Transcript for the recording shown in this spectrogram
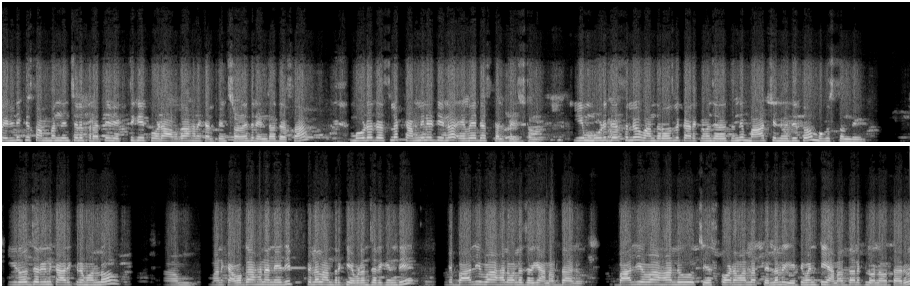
పెళ్ళికి సంబంధించిన ప్రతి వ్యక్తికి కూడా అవగాహన కల్పించడం అనేది రెండో దశ. మూడో దశలో కమ్యూనిటీలో అవేర్నెస్ కల్పించడం. ఈ మూడు దశలు వంద రోజుల కార్యక్రమం జరుగుతుంది. మార్చి ఎనిమిదితో ముగుస్తుంది. ఈ రోజు జరిగిన కార్యక్రమంలో మనకి అవగాహన అనేది పిల్లలందరికీ ఇవ్వడం జరిగింది. అంటే బాల్య వివాహాల వల్ల జరిగే అనర్థాలు. బాల్య వివాహాలు చేసుకోవడం వల్ల పిల్లలు ఎటువంటి అనర్థాలకు లోనవుతారు?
